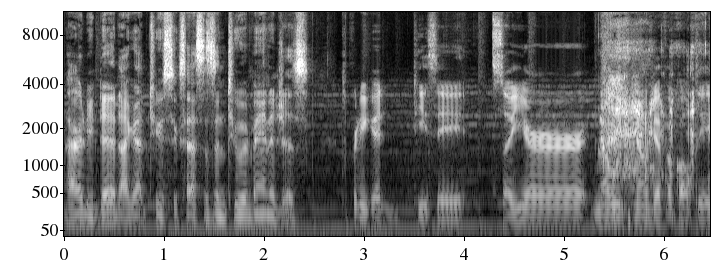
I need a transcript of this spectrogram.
I already did. I got two successes and two advantages. It's pretty good, TC. So you're no no difficulty.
